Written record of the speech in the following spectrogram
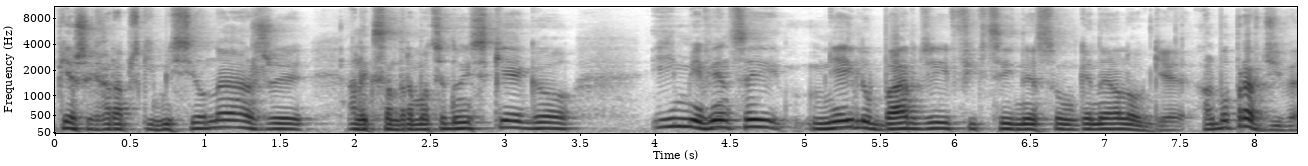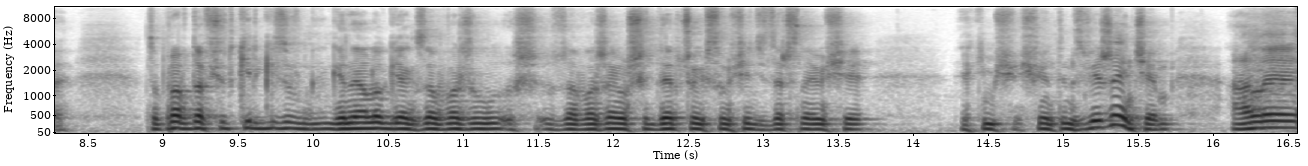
pierwszych arabskich misjonarzy, Aleksandra Macedońskiego i mniej więcej mniej lub bardziej fikcyjne są genealogie, albo prawdziwe. Co prawda wśród Kirgizów genealogie, jak zauważył, zauważają szyderczo, ich sąsiedzi zaczynają się jakimś świętym zwierzęciem, ale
